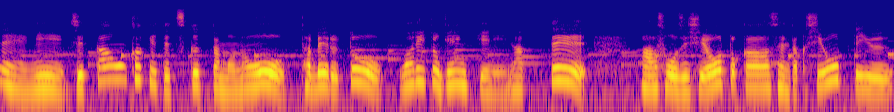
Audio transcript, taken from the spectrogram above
寧に時間をかけて作ったものを食べると割と元気になってあ掃除しようとか洗濯しようっていう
